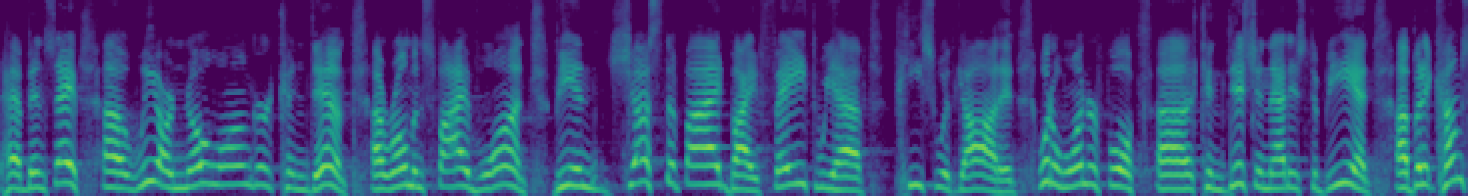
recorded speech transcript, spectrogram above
have been saved, uh, we are no longer condemned. Uh, Romans 5 1, being justified by faith, we have peace with God. And what a wonderful uh, condition that is to be in. Uh, but it comes,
